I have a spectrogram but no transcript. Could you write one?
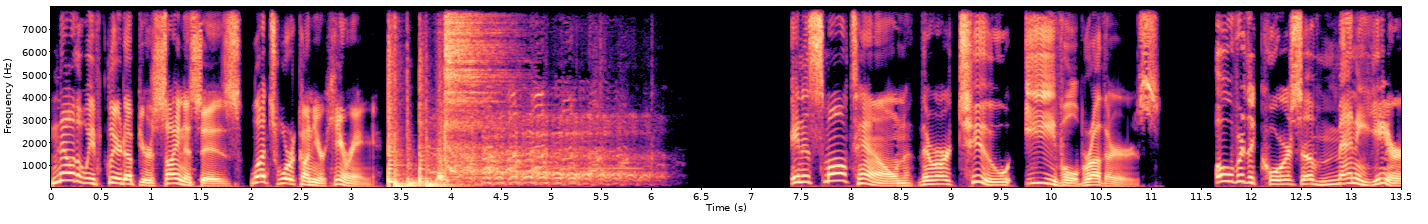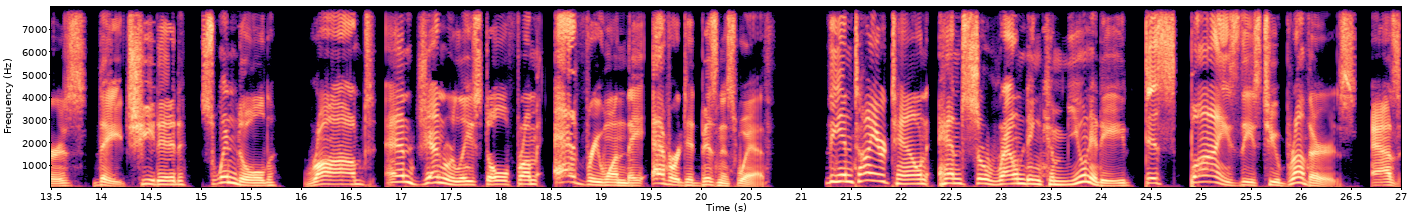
Now that we've cleared up your sinuses, let's work on your hearing. In a small town, there are two evil brothers. Over the course of many years, they cheated, swindled, robbed, and generally stole from everyone they ever did business with. The entire town and surrounding community despise these two brothers, as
